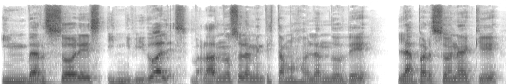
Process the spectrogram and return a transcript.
inversores individuales, ¿verdad? No solamente estamos hablando de la persona que,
